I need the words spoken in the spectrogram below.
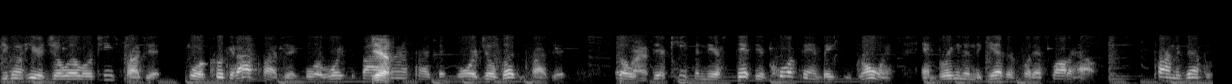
you're gonna hear Joel Ortiz project, or a Crooked I project, or a Royce the Five Yeah. Nine project, or a Joe Budden project. So Right. they're keeping their set, their core fan bases going, and bringing them together for that Slaughterhouse. Prime example:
